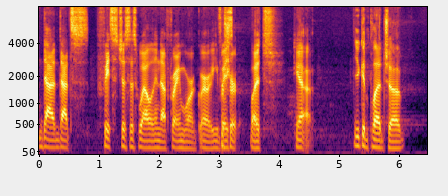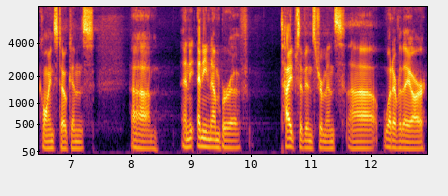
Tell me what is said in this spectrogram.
that that's fits just as well in that framework where you For basically sure. pledge, yeah, you can pledge uh, coins, tokens, um, any any number of types of instruments, uh, whatever they are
